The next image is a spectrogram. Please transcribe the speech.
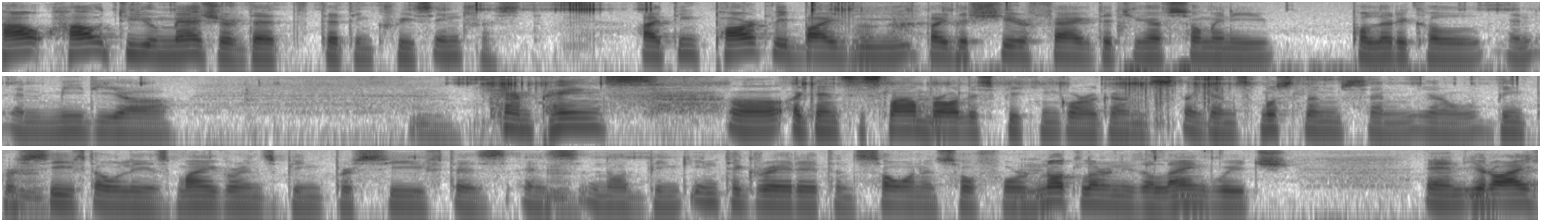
how how do you measure that that increased interest? I think partly by the by the sheer fact that you have so many political and, and media Mm. campaigns uh, against Islam, Mm. broadly speaking, or against against Muslims, and you know, being perceived only as migrants, being perceived as as Mm. not being integrated, and so on and so forth, Mm. not learning the language. And you know, I,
